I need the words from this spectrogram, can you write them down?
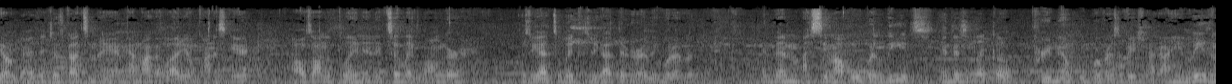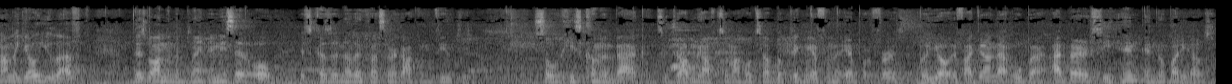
Yo, guys, I just got to Miami. I'm not gonna lie to you, I'm kind of scared. I was on the plane and it took like longer because we had to wait because we got there early, whatever. And then I see my Uber leaves, and this is like a premium Uber reservation I got. He leaves, and I'm like, yo, you left? This is why I'm in the plane. And he said, oh, it's because another customer got confused. So he's coming back to drop me off to my hotel, but pick me up from the airport first. But yo, if I get on that Uber, I better see him and nobody else.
